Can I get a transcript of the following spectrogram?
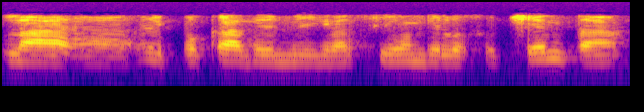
la época de migración de los 80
